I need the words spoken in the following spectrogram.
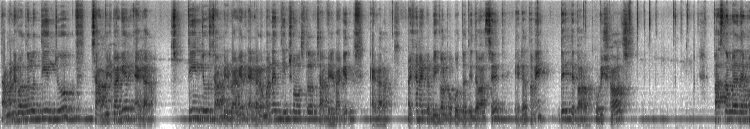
তার মানে কত হলো? তিন যুগ ছাব্বিশ ভাগের এগারো। তিন যুগ ছাব্বিশ ভাগের এগারো মানে তিন সমস্ত ছাব্বিশ ভাগের এগারো। এখানে একটা বিকল্প পদ্ধতি দেওয়া আছে, এটা তুমি দেখতে পারো। খুবই সহজ। পাঁচ নম্বরে দেখো,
